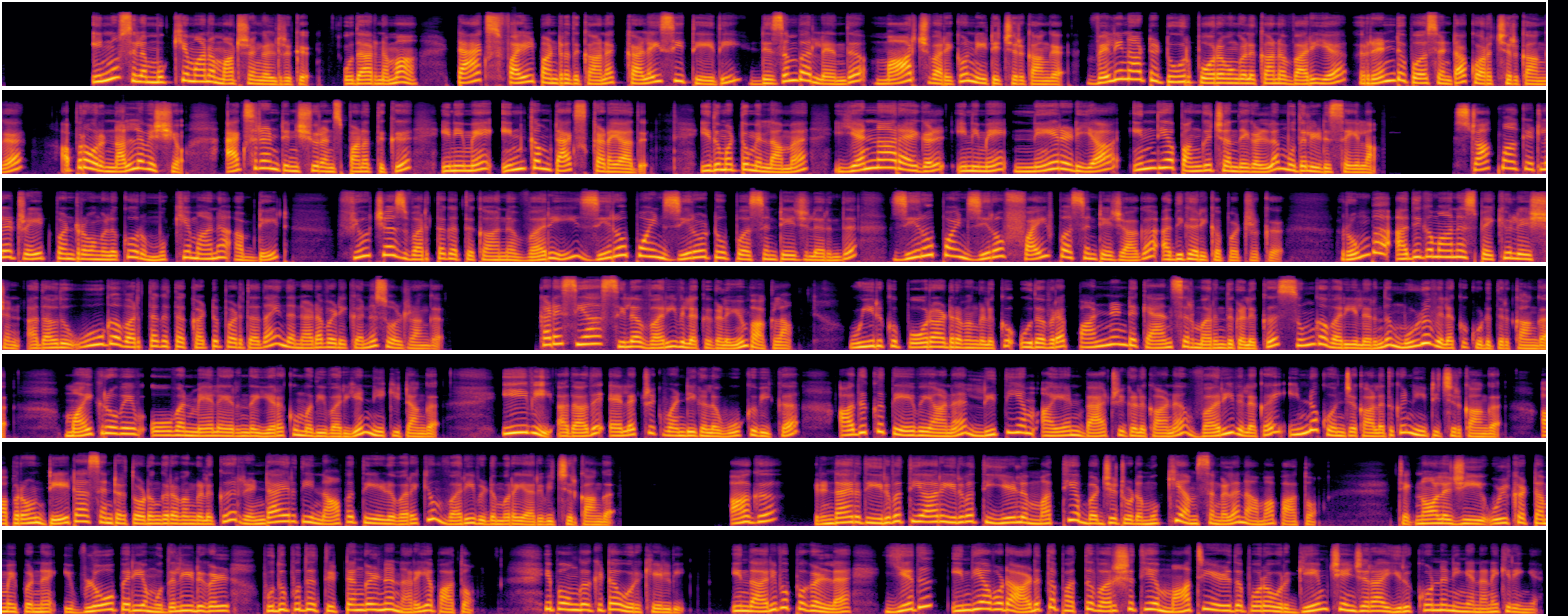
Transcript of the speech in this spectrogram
இன்னும் சில முக்கியமான மாற்றங்கள் இருக்கு. உதாரணமா டாக்ஸ் ஃபைல் பண்றதுக்கான கடைசி தேதி டிசம்பர்ல இருந்து மார்ச் வரைக்கும் நீட்டிச்சிருக்காங்க. வெளிநாட்டு டூர் போறவங்களுக்கான வரிய ரெண்டு பர்சன்டா குறைச்சிருக்காங்க. அப்புறம் ஒரு நல்ல விஷயம் ஆக்சிடென்ட் இன்சூரன்ஸ் பணத்துக்கு இனிமே இன்கம் டாக்ஸ் கிடையாது. இது மட்டும் இல்லாம என்ஆர்ஐகள் இனிமே நேரடியா இந்திய பங்குச் சந்தைகள்ல முதலீடு செய்யலாம். ஸ்டாக் மார்க்கெட்ல ட்ரேட் பண்றவங்களுக்கு ஒரு முக்கியமான அப்டேட் ஃபியூச்சர்ஸ் வர்த்தகத்துக்கான வரி ஜீரோ பாயிண்ட் ஜீரோ டூ பர்சன்டேஜ்ல இருந்து ஜீரோ பாயிண்ட் ஜீரோ ஃபைவ் பர்சன்டேஜாக அதிகரிக்கப்பட்டிருக்கு. ரொம்ப அதிகமான ஸ்பெக்குலேஷன் அதாவது ஊக வர்த்தகத்தை கட்டுப்படுத்த தான் இந்த நடவடிக்கைன்னு சொல்றாங்க. கடைசியா சில வரி விலக்குகளையும் பார்க்கலாம். உயிருக்கு போராடுறவங்களுக்கு உதவுற பன்னெண்டு கேன்சர் மருந்துகளுக்கு சுங்க வரியிலிருந்து முழு விலக்கு கொடுத்திருக்காங்க. மைக்ரோவேவ் ஓவன் மேல இருந்த இறக்குமதி வரியை நீக்கிட்டாங்க. ஈவி அதாவது எலக்ட்ரிக் வண்டிகளை ஊக்குவிக்க அதுக்கு தேவையான லித்தியம் அயன் பேட்டரிகளுக்கான வரி விலக்கை இன்னும் கொஞ்ச காலத்துக்கு நீட்டிச்சிருக்காங்க. அப்புறம் டேட்டா சென்டர் தொடங்குறவங்களுக்கு ரெண்டாயிரத்தி நாற்பத்தி ஏழு வரைக்கும் வரி விடுமுறை அறிவிச்சிருக்காங்க. ஆக ரெண்டாயிரத்தி இருபத்தி ஆறு இருபத்தி ஏழு மத்திய பட்ஜெட்டோட முக்கிய அம்சங்களை நாம பார்த்தோம். டெக்னாலஜி உள்கட்டமைப்புன்னு இவ்ளோ பெரிய முதலீடுகள் புது புது திட்டங்கள்னு நிறைய பார்த்தோம். இப்போ உங்ககிட்ட ஒரு கேள்வி. இந்த அறிவிப்புகள்ல எது இந்தியாவோட அடுத்த பத்து வருஷத்தையே மாற்றி எழுத போற ஒரு கேம் சேஞ்சரா இருக்கும்னு நீங்க நினைக்கிறீங்க?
